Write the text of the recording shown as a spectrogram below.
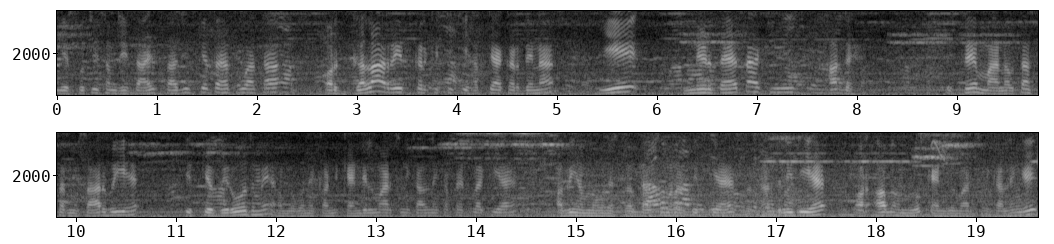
ये सोची समझी साजिश के तहत हुआ था और गला रेत कर किसी की हत्या कर देना, ये निर्दयता की हद है। इससे मानवता शर्मसार हुई है। इसके विरोध में हम लोगों ने कैंडल मार्च निकालने का फैसला किया है अभी हम लोगों ने श्रद्धा सुमन अर्पित किया है श्रद्धांजलि दी है और अब हम लोग कैंडल मार्च निकालेंगे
